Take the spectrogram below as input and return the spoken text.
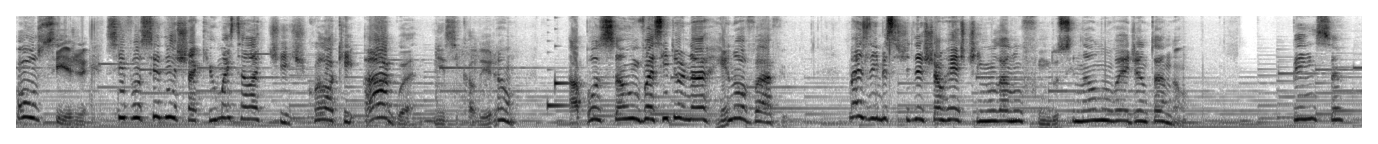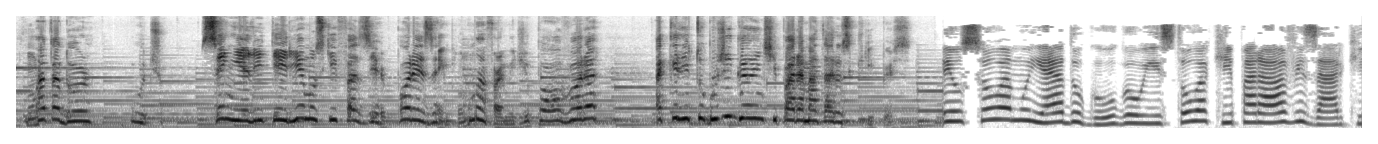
Ou seja, se você deixar que uma estalactite coloque água nesse caldeirão, a poção vai se tornar renovável. Mas lembre-se de deixar o restinho lá no fundo, senão não vai adiantar não. Pensa, um matador útil. Sem ele, teríamos que fazer, por exemplo, numa farm de pólvora, aquele tubo gigante para matar os creepers. Eu sou a mulher do Google e estou aqui para avisar que,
